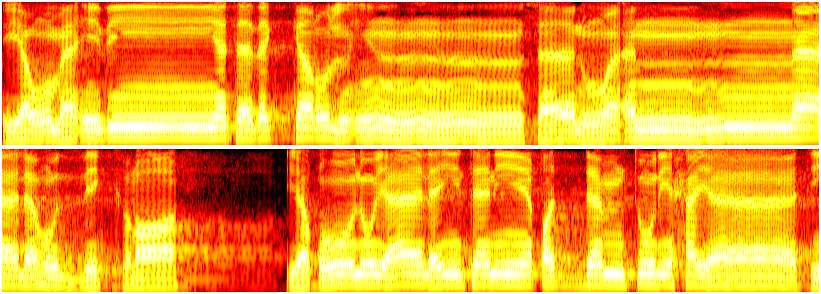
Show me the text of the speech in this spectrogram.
يومئذ يتذكر الإنسان وانى له الذكرى. يقول يا ليتني قدمت لحياتي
